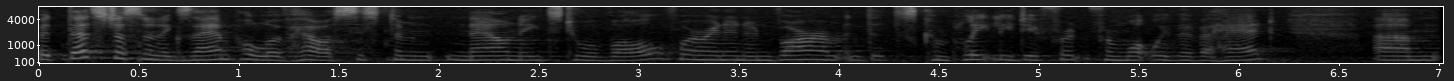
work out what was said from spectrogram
But that's just an example of how a system now needs to evolve. We're in an environment that's completely different from what we've ever had. Um,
